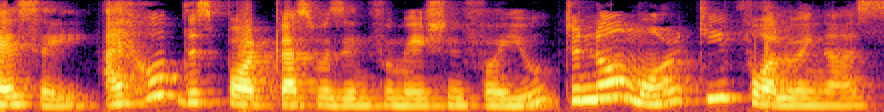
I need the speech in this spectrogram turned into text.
hai sahi. I hope this podcast was information for you. To know more, keep following us.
